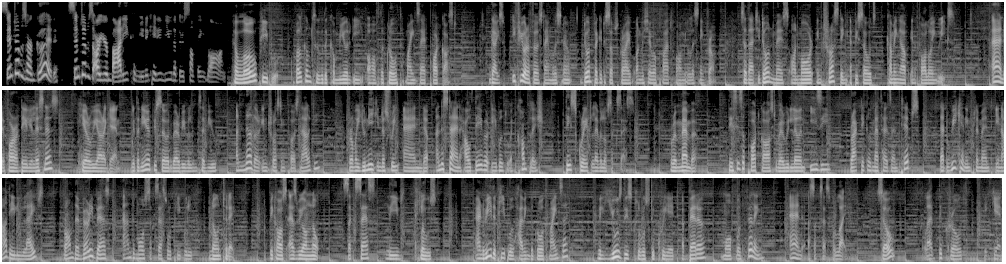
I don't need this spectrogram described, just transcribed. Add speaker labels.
Speaker 1: Symptoms are good. Symptoms are your body communicating to you that there's something wrong.
Speaker 2: Hello, people. Welcome to the community of the Growth Mindset podcast. Guys, if you are a first time listener, don't forget to subscribe on whichever platform you're listening from so that you don't miss on more interesting episodes coming up in following weeks. And for our daily listeners, here we are again with a new episode where we will interview another interesting personality from a unique industry and uh, understand how they were able to accomplish this great level of success. Remember, this is a podcast where we learn easy, practical methods and tips that we can implement in our daily lives from the very best and the most successful people known today. Because as we all know, success leaves clues. And we, the people having the growth mindset, will use these clues to create a better, more fulfilling, and a successful life. So, let the growth begin.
